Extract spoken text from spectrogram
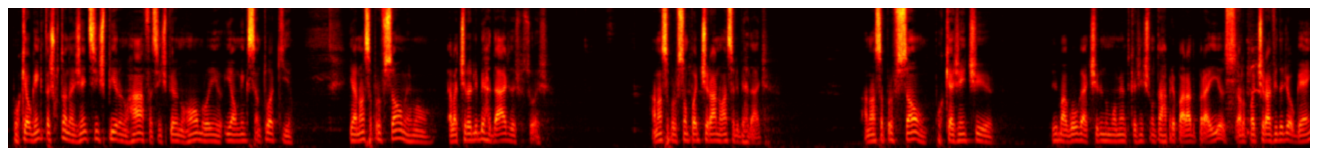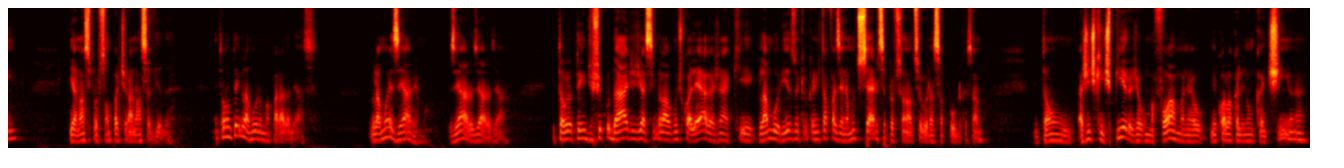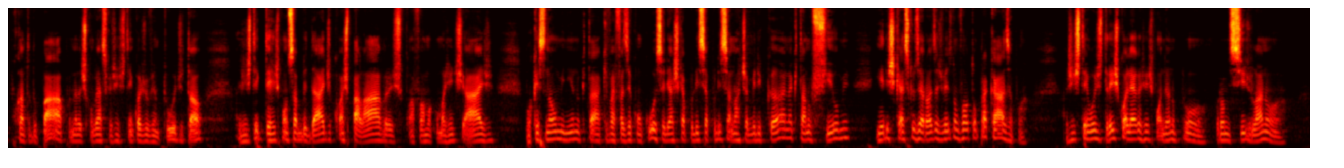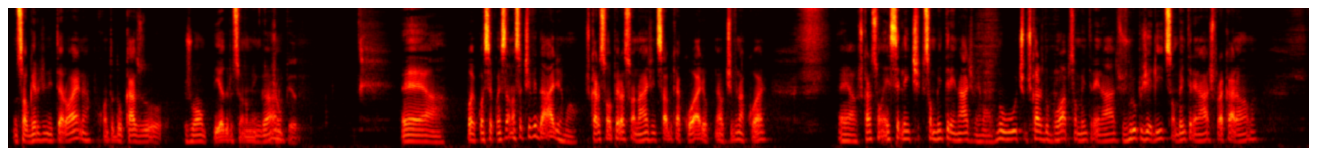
porque alguém que está escutando a gente se inspira no Rafa, se inspira no Rômulo e, e alguém que sentou aqui. E a nossa profissão, meu irmão, ela tira a liberdade das pessoas. A nossa profissão pode tirar a nossa liberdade. A nossa profissão, porque a gente esmagou o gatilho no momento que a gente não estava preparado para isso, ela pode tirar a vida de alguém e a nossa profissão pode tirar a nossa vida. Então não tem glamour numa parada dessa. O glamour é zero, irmão. Zero, zero, zero. Então eu tenho dificuldade de assimilar alguns colegas né, que glamorizam aquilo que a gente está fazendo. É muito sério ser profissional de segurança pública, sabe? Então, a gente que inspira de alguma forma, né, eu me coloco ali num cantinho, né, por conta do papo, né, das conversas que a gente tem com a juventude e tal. A gente tem que ter responsabilidade com as palavras, com a forma como a gente age, porque senão o menino que, tá, que vai fazer concurso, ele acha que a polícia é a polícia norte-americana, que está no filme, e ele esquece que os heróis às vezes não voltam para casa, pô. A gente tem hoje três colegas respondendo por, por homicídio lá no, no Salgueiro de Niterói, né, por conta do caso João Pedro, se eu não me engano. João Pedro. É, pô, é consequência da nossa atividade, irmão. Os caras são operacionais, a gente sabe que a Core, eu, né, eu tive na Core. É, os caras são excelentes, são bem treinados, meu irmão. No último, os caras do BOP são bem treinados, os grupos de elite são bem treinados pra caramba.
